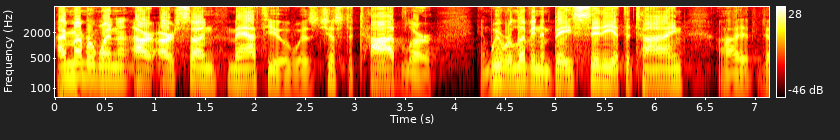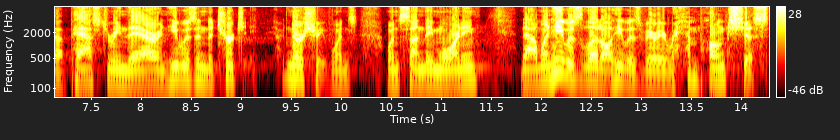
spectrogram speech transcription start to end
I remember when our, our son Matthew was just a toddler, and we were living in Bay City at the time, uh, uh, pastoring there, and he was in the church nursery one, one Sunday morning. Now, when he was little, he was very rambunctious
